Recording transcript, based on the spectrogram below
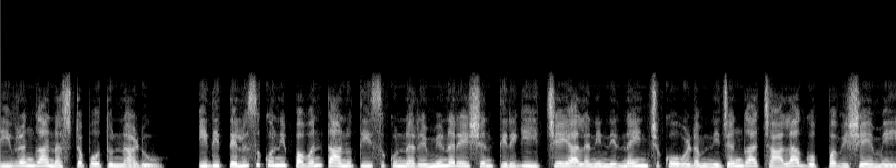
తీవ్రంగా నష్టపోతున్నాడు. ఇది తెలుసుకొని పవన్ తాను తీసుకున్న రెమ్యునరేషన్ తిరిగి ఇచ్చేయాలని నిర్ణయించుకోవడం నిజంగా చాలా గొప్ప విషయమే.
